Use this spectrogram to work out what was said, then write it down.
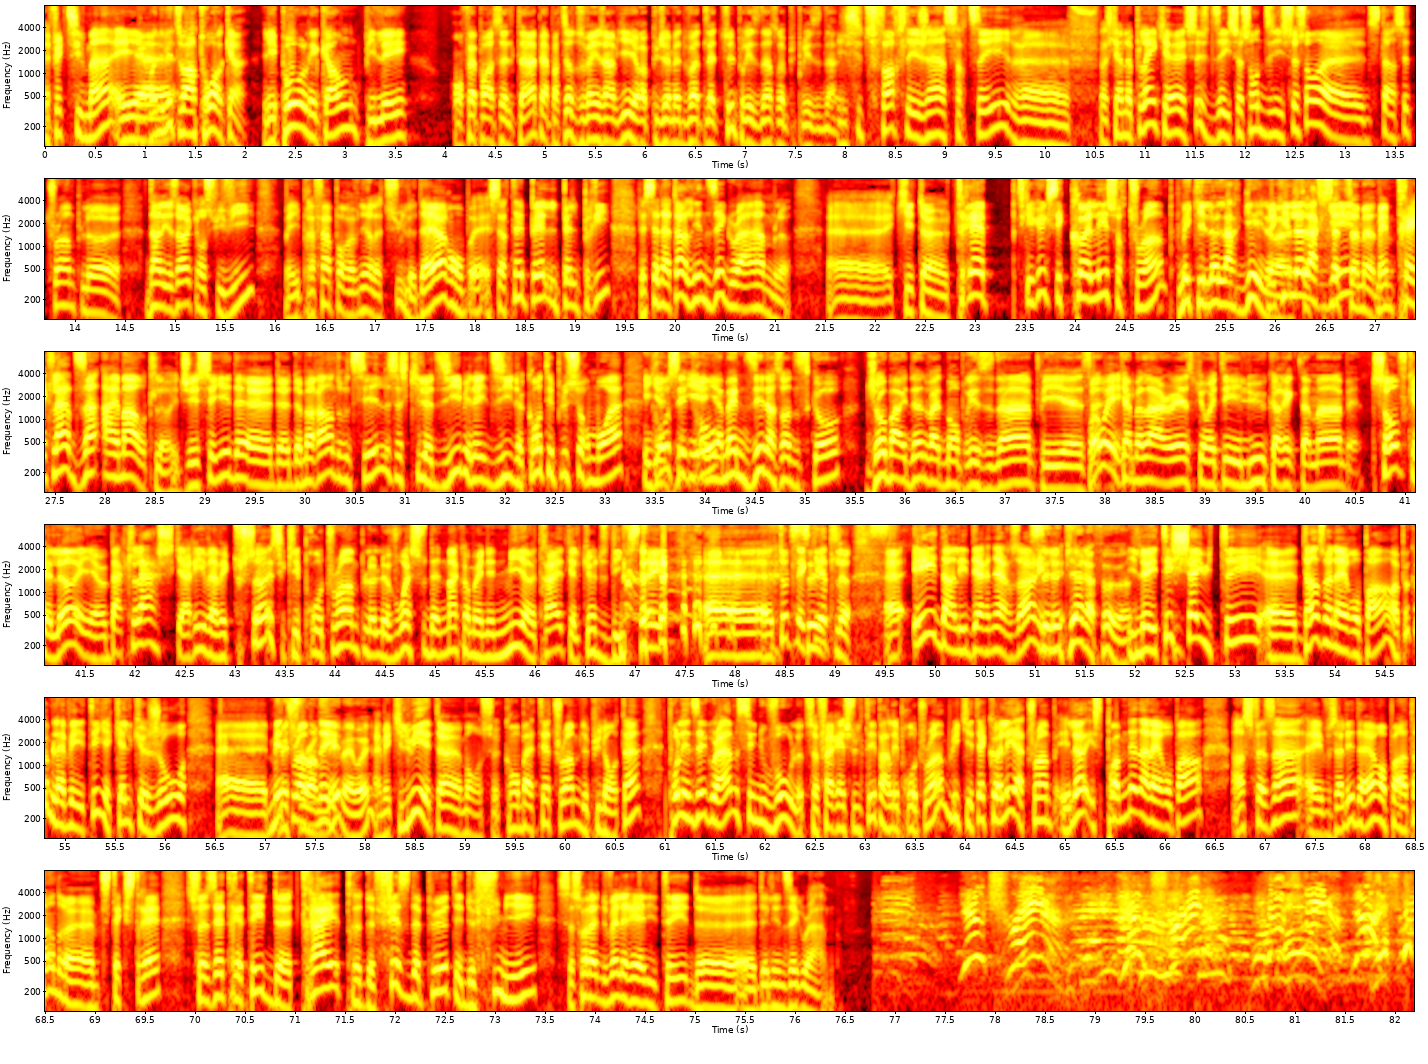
Effectivement. Et, à mon avis, tu vas avoir trois camps. Les pour, les contre, puis les on fait passer le temps, puis à partir du 20 janvier, il n'y aura plus jamais de vote là-dessus, le président sera plus président. Et si tu forces les gens à sortir, euh, parce qu'il y en a plein que, ça, je disais, ils se sont, ils se sont euh, distancés de Trump dans les heures qui ont suivi, mais ils préfèrent pas revenir là-dessus. D'ailleurs, certains paient, le prix. Le sénateur Lindsey Graham, euh, qui est un très c'est quelqu'un qui s'est collé sur Trump. Mais qui l'a largué, là, Mais qui l'a largué, cette semaine. même très clair, disant I'm out. Là. J'ai essayé de, de, me rendre utile, c'est ce qu'il a dit. Mais là, il dit ne comptez plus sur moi. Il, a, il, a, même dit dans son discours Joe Biden va être mon président, puis euh, Kamala Harris, puis ont été élus correctement. Ben. Sauf que là, il y a un backlash qui arrive avec tout ça. C'est que les pro-Trump le voient soudainement comme un ennemi, un traître, quelqu'un du Deep State. euh, toute l'équipe. Là. Euh, et dans les dernières heures. C'est les pierres à feu. Hein? Il a été chahuté euh, dans un aéroport, un peu comme l'avait été il y a quelques jours euh, Mitt, Mitt Romney, Romney, ben oui. euh, mais qui lui est un bon, se combattait Trump depuis longtemps. Pour Lindsey Graham, c'est nouveau là, de se faire insulter par les pro-Trump, lui qui était collé à Trump. Et là, il se promenait dans l'aéroport en se faisant, et vous allez d'ailleurs, on peut entendre un, un petit extrait, se faisait traiter de traître, de fils de pute et de fumier. Ce sera la nouvelle réalité de, euh, de Lindsey Graham. You traitor! You traitor! You traitor! You're a traitor!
